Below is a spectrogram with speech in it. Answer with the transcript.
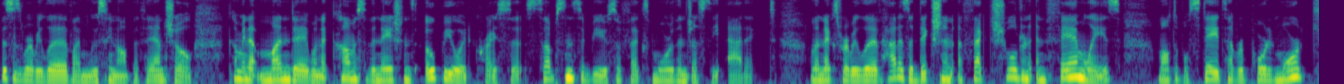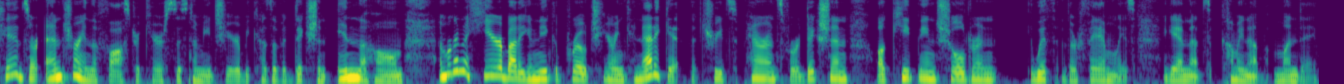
This is Where We Live. I'm Lucy Nalpathanchil. Coming up Monday, when it comes to the nation's opioid crisis, substance abuse affects more than just the addict. On the next Where We Live, how does addiction affect children and families? Multiple states have reported more kids are entering the foster care system each year because of addiction in the home. And we're going to hear about a unique approach here in Connecticut that treats parents for addiction while keeping children with their families. Again, that's coming up Monday.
